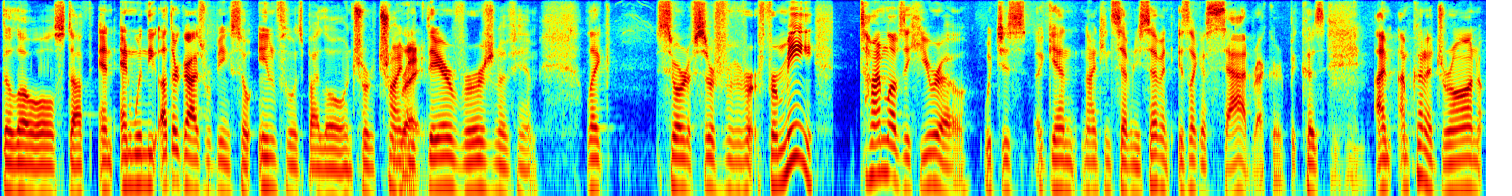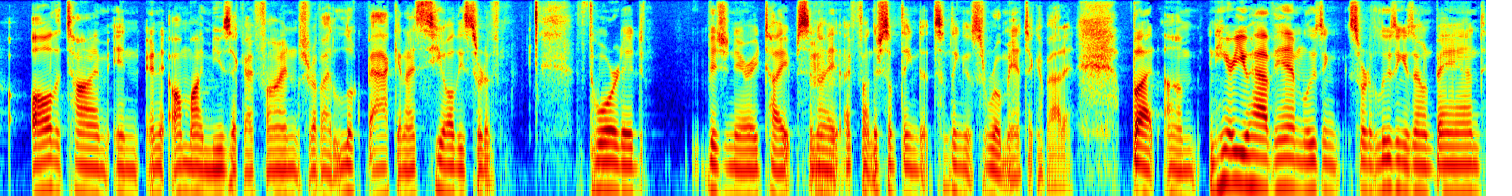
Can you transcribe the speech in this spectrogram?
the Lowell stuff. And and when the other guys were being so influenced by Lowell and sort of trying to do their version of him, like sort of sort of for, for me. Time Loves a Hero, which is again 1977, is like a sad record because mm-hmm. I'm I'm kind of drawn all the time in in all my music. I find sort of I look back and I see all these sort of thwarted visionary types and I, I find there's something that something that's romantic about it. But um and here you have him losing sort of losing his own band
